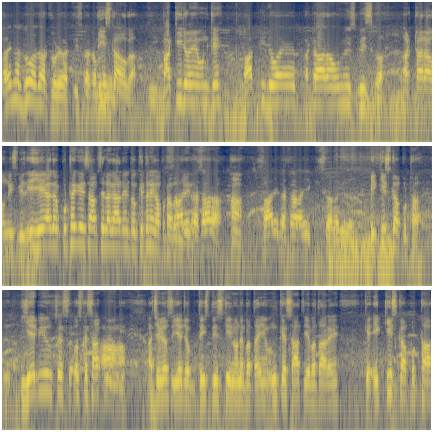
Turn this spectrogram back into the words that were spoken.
फाइनल दो हज़ार छोड़ेगा तीस का तीस का होगा। बाकी जो है उनके? बाकी जो है अठारह उन्नीस बीस का। अट्ठारह उन्नीस बीस। ये अगर पुट्ठे के हिसाब से लगा दें तो कितने का पुट्ठा बन सारे का जाएगा सारा? हाँ। सारे का सारा इक्कीस का लगेगा। इक्कीस का पुट्ठा ये भी उसके उसके साथ में हाँ, होंगी? अच्छा वैसे ये जो तीस तीस की इन्होंने बताई है उनके साथ ये बता रहे हैं कि इक्कीस का पुट्ठा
